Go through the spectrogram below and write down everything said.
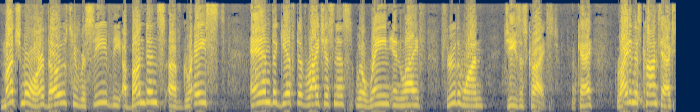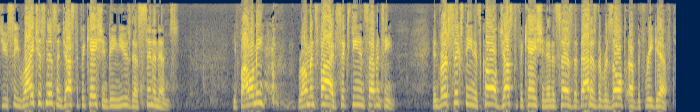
much more those who receive the abundance of grace and the gift of righteousness will reign in life through the one, Jesus Christ. Okay? Right in this context, you see righteousness and justification being used as synonyms. You follow me? Romans 5, 16 and 17. In verse 16, it's called justification, and it says that that is the result of the free gift.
